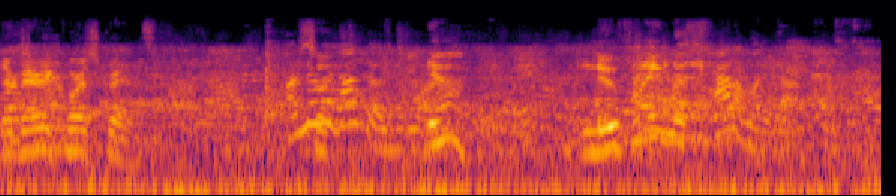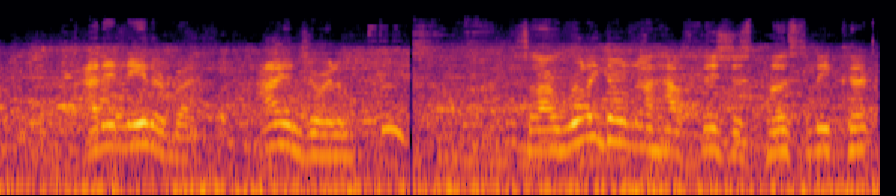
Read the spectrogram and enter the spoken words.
they're very ground. coarse grits. I've never So- had those before. Yeah, new I didn't know flavors. they had them like that. I didn't either, but I enjoyed them. So I really don't know how fish is supposed to be cooked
